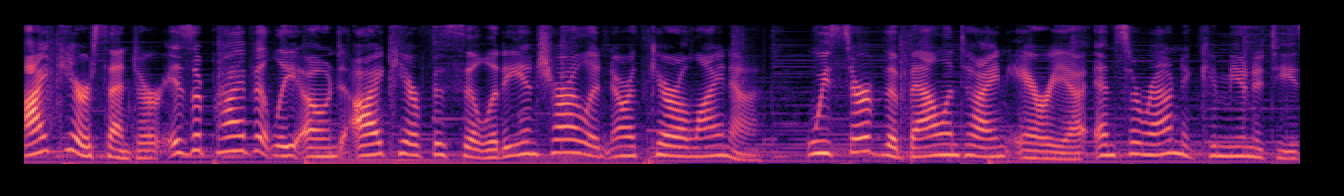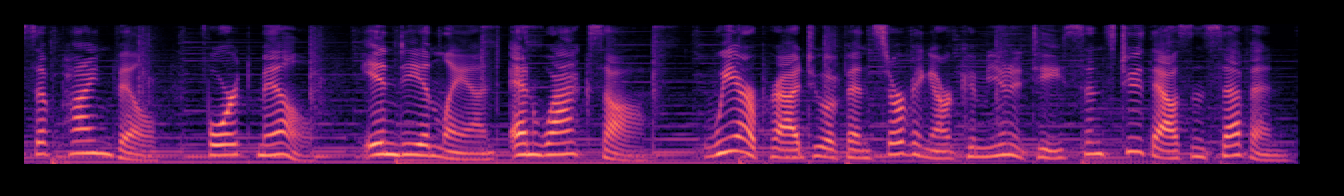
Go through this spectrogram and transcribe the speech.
Eye Care Center is a privately owned eye care facility in Charlotte, North Carolina. We serve the Ballantyne area and surrounding communities of Pineville, Fort Mill, Indian Land, and Waxhaw. We are proud to have been serving our community since 2007.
